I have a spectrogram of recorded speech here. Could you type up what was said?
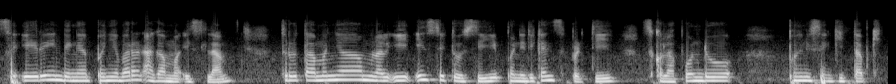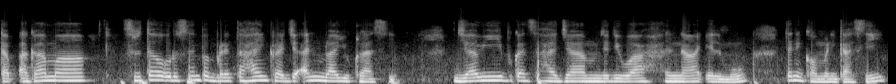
seiring dengan penyebaran agama Islam terutamanya melalui institusi pendidikan seperti sekolah pondok, penulisan kitab-kitab agama serta urusan pemerintahan kerajaan Melayu klasik. Jawi bukan sahaja menjadi wahana ilmu dan komunikasi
